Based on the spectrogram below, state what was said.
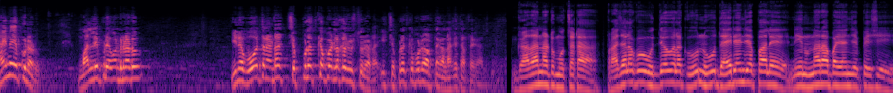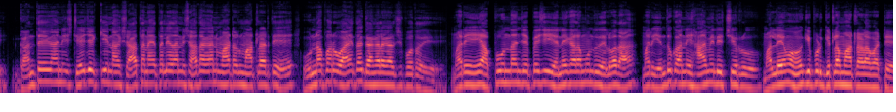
ఆయన చెప్పున్నాడు మళ్ళీ ఇప్పుడు ఏమంటున్నాడు? ఈయన పోతానంట చెప్పులెత్తుకపోయేలాగా చూస్తున్నాడు? ఈ చెప్పులెత్తుకపోవడం అర్థం కాదు నాకైతే అర్థం కాదు. గదన్నట్టు ముచ్చట. ప్రజలకు ఉద్యోగులకు నువ్వు ధైర్యం చెప్పాలే నేనున్నారా భయ అని చెప్పేసి. గంతే గాని స్టేజ్ ఎక్కి నాకు శాతనైతే లేదని శాతగాని మాటలు మాట్లాడితే ఉన్న పరువు ఆయన గంగల కలిసిపోతుంది. మరి అప్పు ఉందని చెప్పేసి ఎన్నికల ముందు తెలియదా మరి ఎందుకు అన్ని హామీలు ఇచ్చిర్రు? మళ్ళేమో ఇప్పుడు గిట్లా మాట్లాడబట్టే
